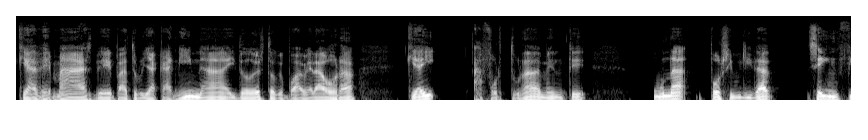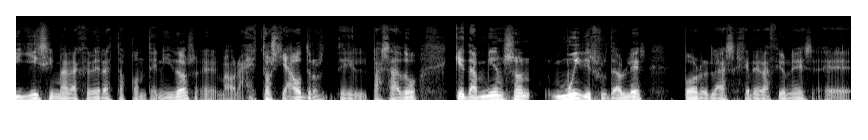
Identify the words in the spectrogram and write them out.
que además de patrulla canina y todo esto que puede haber ahora, que hay afortunadamente una posibilidad sencillísima de acceder a estos contenidos, eh, ahora estos y a otros del pasado, que también son muy disfrutables por las generaciones eh,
